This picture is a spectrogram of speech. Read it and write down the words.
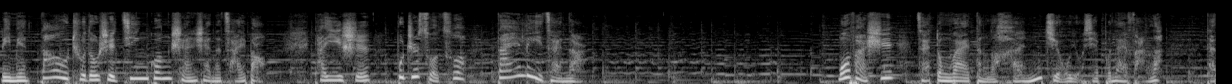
里面到处都是金光闪闪的财宝。他一时不知所措，呆立在那儿。魔法师在洞外等了很久，有些不耐烦了，他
